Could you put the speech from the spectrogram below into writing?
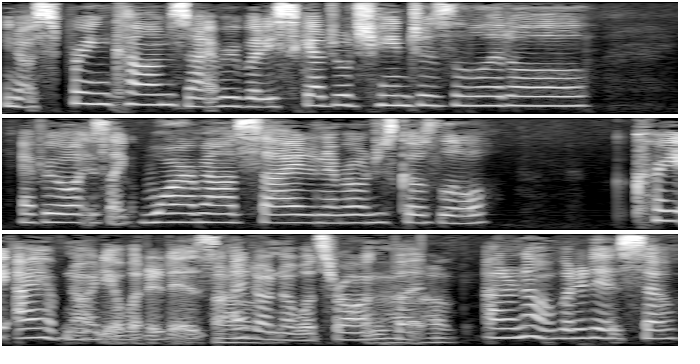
you know, spring comes, not everybody's schedule changes a little. Everyone is like warm outside, and everyone just goes a little crazy. I have no idea what it is. I don't know what's wrong, but uh, I don't know what it is. So,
